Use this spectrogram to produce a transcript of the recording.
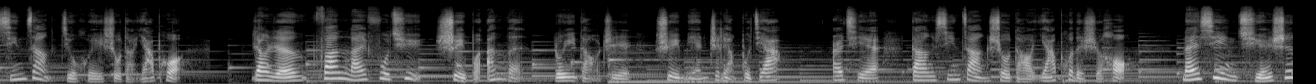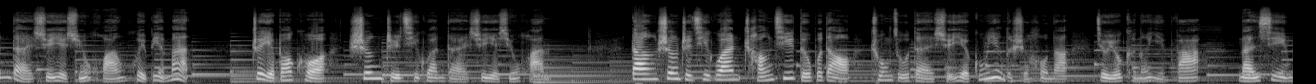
心脏就会受到压迫，让人翻来覆去睡不安稳，容易导致睡眠质量不佳。而且，当心脏受到压迫的时候，男性全身的血液循环会变慢，这也包括生殖器官的血液循环。当生殖器官长期得不到充足的血液供应的时候呢，就有可能引发男性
